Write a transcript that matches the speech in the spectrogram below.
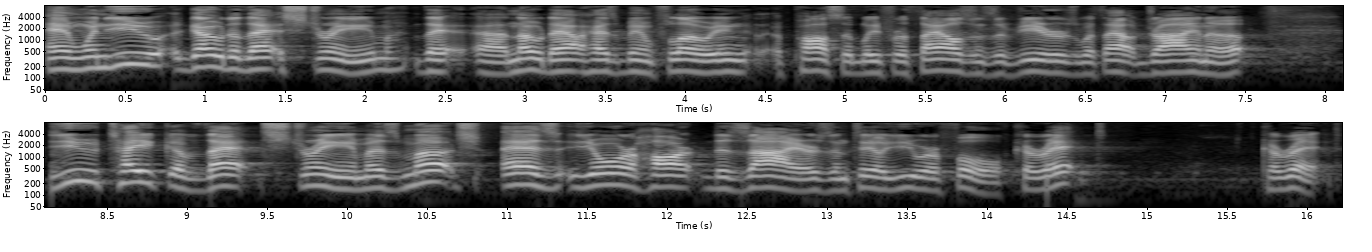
And when you go to that stream that uh, no doubt has been flowing possibly for thousands of years without drying up, you take of that stream as much as your heart desires until you are full, correct? Correct.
